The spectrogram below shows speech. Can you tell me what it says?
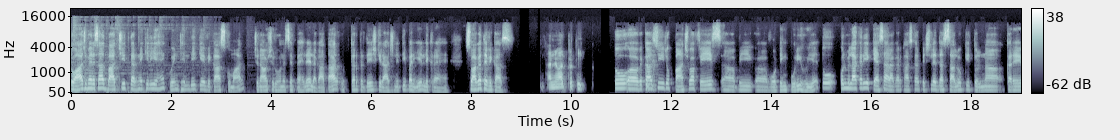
तो आज मेरे साथ बातचीत करने के लिए हैं क्विंट हिंदी के विकास कुमार। चुनाव शुरू होने से पहले लगातार उत्तर प्रदेश की राजनीति पर ये लिख रहे हैं। स्वागत है विकास। धन्यवाद प्रतीक। तो विकास जी जो पांचवा फ़ेज़ अभी वोटिंग पूरी हुई है तो कुल मिलाकर ये कैसा रहा? अगर खासकर पिछले दस सालों की तुलना करे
